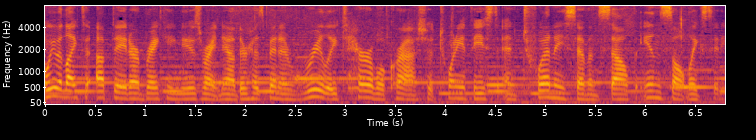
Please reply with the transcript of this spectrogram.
we would like to update our breaking news right now. There has been a really terrible crash at 20th East and 27th South in Salt Lake City.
